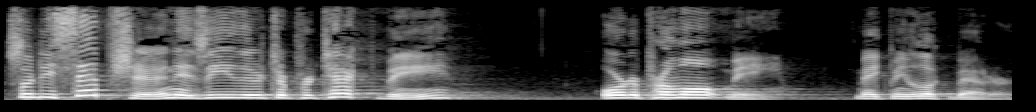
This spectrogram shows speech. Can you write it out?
So deception is either to protect me or to promote me, make me look better.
